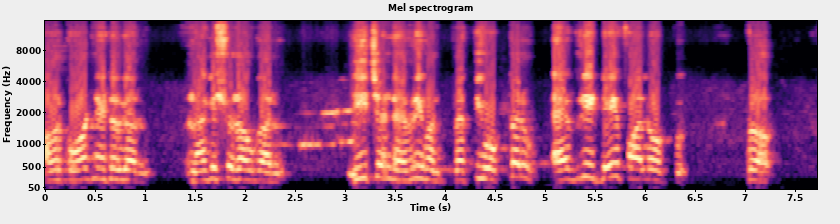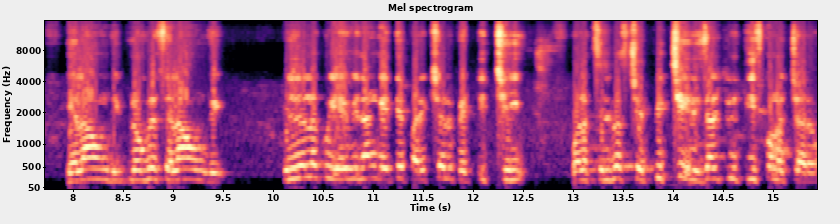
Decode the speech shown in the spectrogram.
అవర్ కోఆర్డినేటర్ గారు నాగేశ్వరరావు గారు ఈచ్ అండ్ ఎవ్రీ వన్ ప్రతి ఒక్కరు ఎవ్రీ డే ఫాలో అప్. ఎలా ఉంది ప్రోగ్రెస్ ఎలా ఉంది? పిల్లలకు ఏ విధంగా అయితే పరీక్షలు పెట్టించి వాళ్ళకి సిలబస్ చెప్పించి రిజల్ట్ని తీసుకొని వచ్చారో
